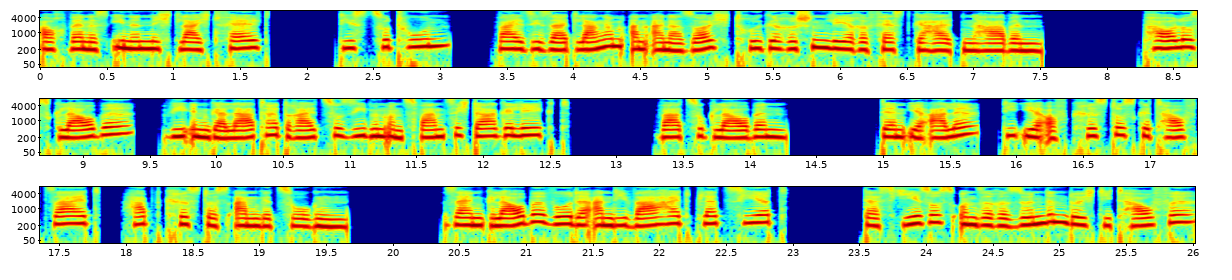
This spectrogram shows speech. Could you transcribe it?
auch wenn es ihnen nicht leicht fällt, dies zu tun, weil sie seit langem an einer solch trügerischen Lehre festgehalten haben. Paulus Glaube, wie in Galater 3 zu 27 dargelegt, war zu glauben, denn ihr alle, die ihr auf Christus getauft seid, habt Christus angezogen. Sein Glaube wurde an die Wahrheit platziert, dass Jesus unsere Sünden durch die Taufe,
